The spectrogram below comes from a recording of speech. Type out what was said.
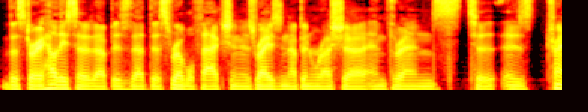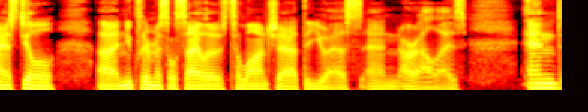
the story, how they set it up, is that this rebel faction is rising up in Russia and threatens to is trying to steal uh, nuclear missile silos to launch at the U.S. and our allies. And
